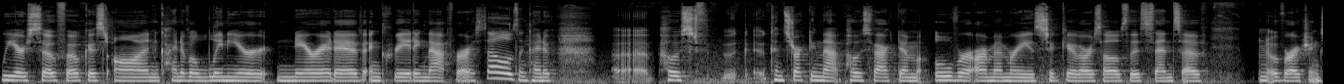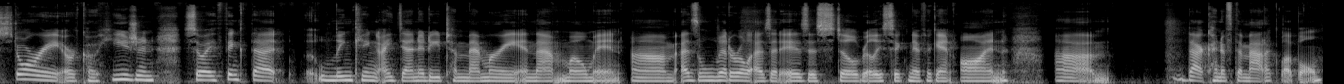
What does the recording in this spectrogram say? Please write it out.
we are so focused on kind of a linear narrative and creating that for ourselves and kind of uh, post constructing that post factum over our memories to give ourselves this sense of an overarching story or cohesion. So I think that linking identity to memory in that moment, um, as literal as it is, is still really significant on um, that kind of thematic level.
